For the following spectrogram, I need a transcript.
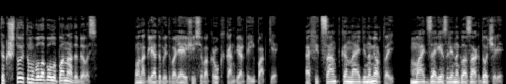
Так что этому балаболу понадобилось?» Он оглядывает валяющиеся вокруг конверты и папки. Официантка найдена мертвой. Мать зарезали на глазах дочери.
